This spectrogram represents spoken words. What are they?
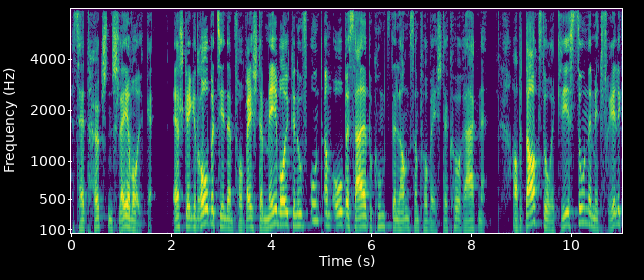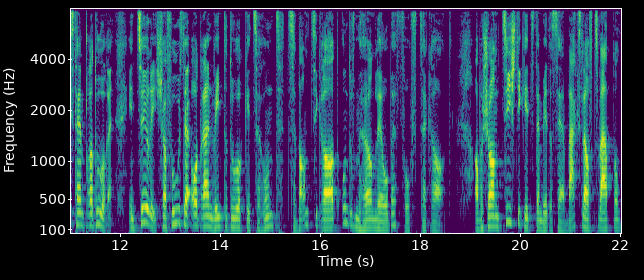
Es hat höchstens Schleierwolken. Erst gegen oben ziehen dann von Westen mehr Wolken auf und am Oben selber kommt es dann langsam von Westen regnen. Aber tagsdurch grüßt die Sonne mit Frühlingstemperaturen. In Zürich, Schaffhausen oder auch in Winterthur gibt es rund 20 Grad und auf dem Hörnle oben 15 Grad. Aber schon am Dienstag gibt es dann wieder sehr wechselhaftes Wetter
